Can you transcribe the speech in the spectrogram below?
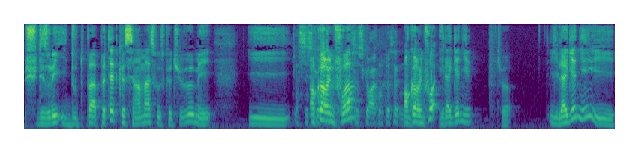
je suis désolé, il doute pas. Peut-être que c'est un masque ou ce que tu veux, mais il, encore une fois, encore une fois, il a gagné. Tu vois, il a gagné.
